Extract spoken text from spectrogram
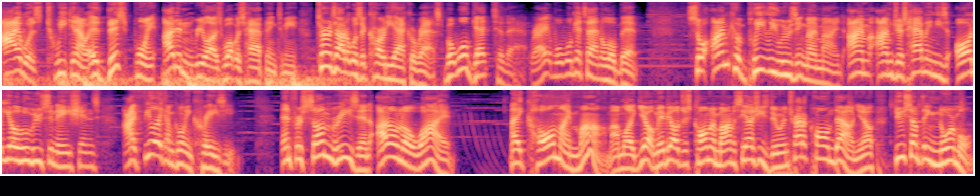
I was tweaking out. At this point, I didn't realize what was happening to me. Turns out it was a cardiac arrest, but we'll get to that, right? We'll, we'll get to that in a little bit. So I'm completely losing my mind. I'm I'm just having these audio hallucinations. I feel like I'm going crazy. And for some reason, I don't know why, I call my mom. I'm like, yo, maybe I'll just call my mom and see how she's doing. Try to calm down, you know, do something normal.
